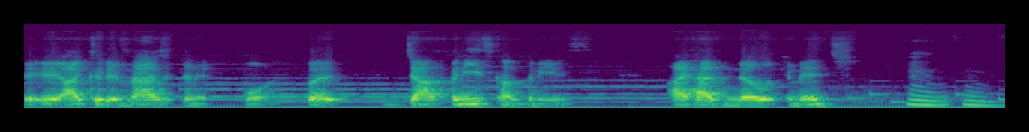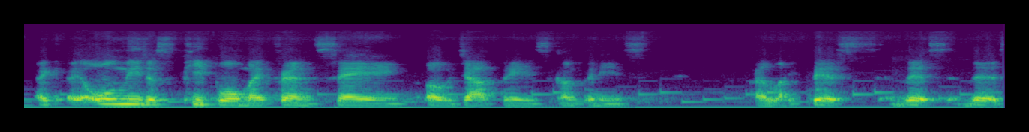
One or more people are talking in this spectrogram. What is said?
it, I could imagine it more. But Japanese companies, I had no image. Mm-hmm. Like only just people, my friends saying, oh, Japanese companies are like this and this and this.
